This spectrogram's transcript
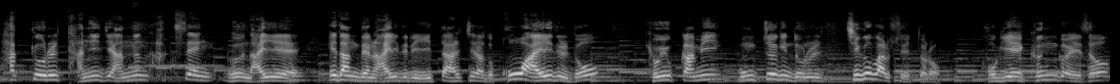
학교를 다니지 않는 학생 그 나이에 해당되는 아이들이 있다 할지라도 그 아이들도 교육감이 공적인 돈을 지급할 수 있도록 거기에 근거해서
